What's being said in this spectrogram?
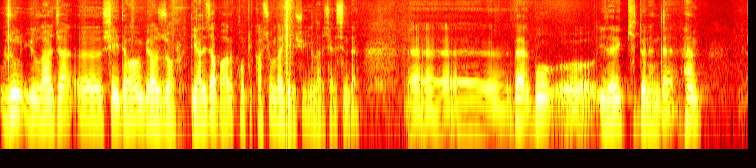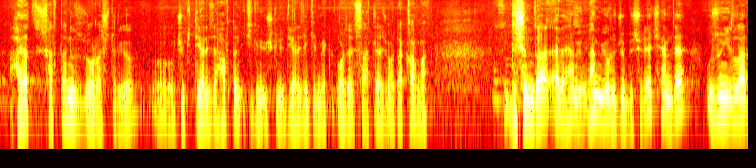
uzun yıllarca e, şey devamı biraz zor. Diyalize bağlı komplikasyonlar gelişiyor yıllar içerisinde. Ee, ve bu o, ileriki dönemde hem hayat şartlarını zorlaştırıyor. O, Çünkü diyalize haftanın iki günü, üç günü diyalize girmek, orada saatlerce orada kalmak Uzun dışında evet hem hem yorucu bir süreç hem de uzun yıllar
